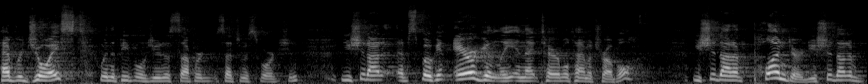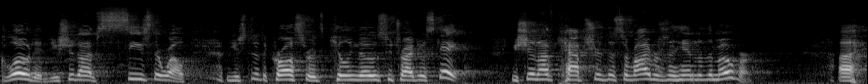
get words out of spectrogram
have rejoiced when the people of Judah suffered such misfortune. You should not have spoken arrogantly in that terrible time of trouble. You should not have plundered. You should not have gloated. You should not have seized their wealth. You stood at the crossroads killing those who tried to escape. You should not have captured the survivors and handed them over. Uh,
